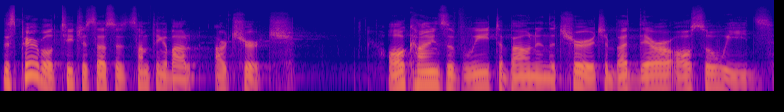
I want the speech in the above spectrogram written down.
This parable teaches us something about our church. All kinds of wheat abound in the church, but there are also weeds.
